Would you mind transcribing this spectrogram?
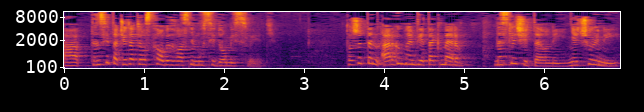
a ten si tá čitateľská obec vlastne musí domyslieť. To, že ten argument je takmer neslyšiteľný, nečujný,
